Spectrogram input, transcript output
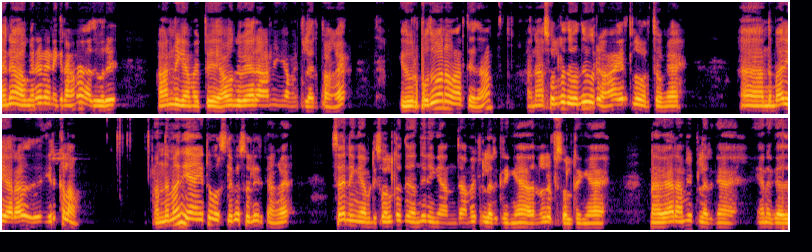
ஏன்னா அவங்க என்ன நினைக்கிறாங்கன்னா அது ஒரு ஆன்மீக அமைப்பு அவங்க வேற ஆன்மீக அமைப்பில் இருப்பாங்க. இது ஒரு பொதுவான வார்த்தை தான் நான் சொல்கிறது வந்து ஒரு ஆயிரத்தில் ஒருத்தவங்க அந்த மாதிரி யாராவது இருக்கலாம். அந்த மாதிரி என்கிட்ட ஒரு சில பேர் சொல்லியிருக்காங்க. சார் நீங்கள் அப்படி சொல்கிறது வந்து நீங்கள் அந்த அமைப்பில் இருக்கிறீங்க. அதனால இப்படி சொல்கிறீங்க நான் வேறு அமைப்பில் இருக்கேன். எனக்கு அது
